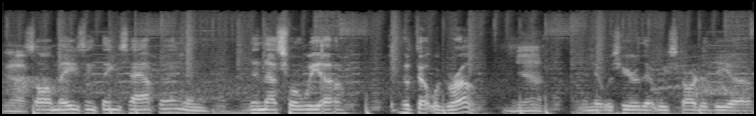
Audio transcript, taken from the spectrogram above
Yeah. Saw amazing things happen, and then that's where we uh, hooked up with Grow. Yeah. And it was here that we started the, uh,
